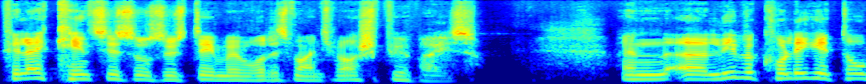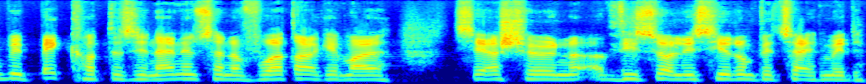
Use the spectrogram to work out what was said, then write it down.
Vielleicht kennt Sie so Systeme, wo das manchmal auch spürbar ist. Ein äh, lieber Kollege Tobi Beck hat das in einem seiner Vorträge mal sehr schön visualisiert und bezeichnet mit,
